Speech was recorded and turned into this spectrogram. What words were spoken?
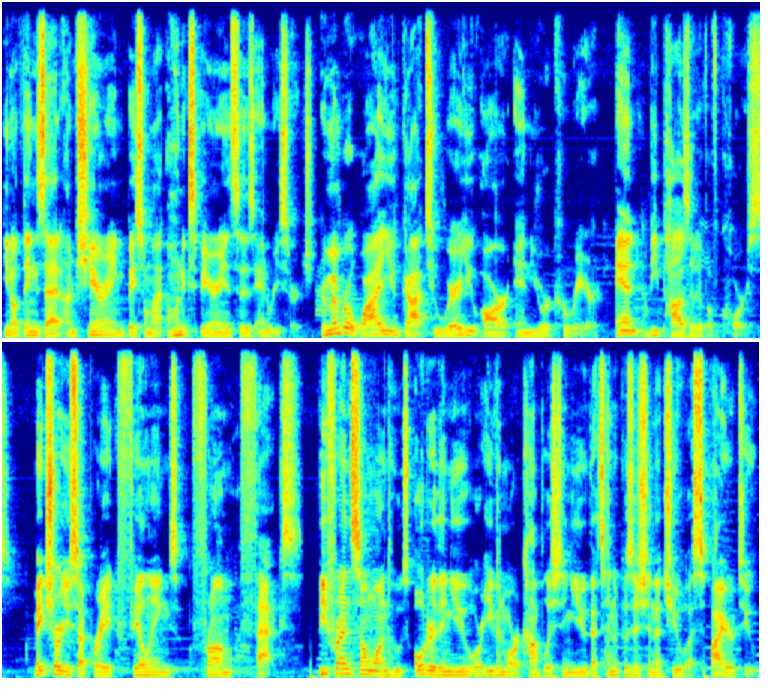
you know, things that I'm sharing based on my own experiences and research. Remember why you got to where you are in your career and be positive, of course. Make sure you separate feelings from facts. Befriend someone who's older than you or even more accomplished than you that's in a position that you aspire to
